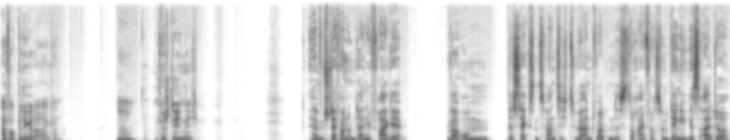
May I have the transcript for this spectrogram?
einfach billiger da rein kann? Hm. Verstehe ich nicht. Ähm, Stefan, um deine Frage, warum bis 26 zu beantworten, das ist doch einfach so ein gängiges Alter,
